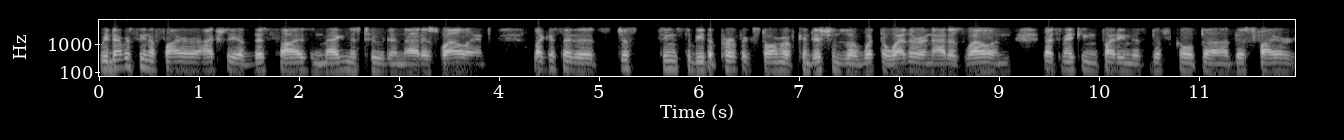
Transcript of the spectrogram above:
We've never seen a fire actually of this size and magnitude in that as well. And like I said, it just seems to be the perfect storm of conditions of with the weather and that as well, and that's making fighting this difficult. Uh, this fire.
